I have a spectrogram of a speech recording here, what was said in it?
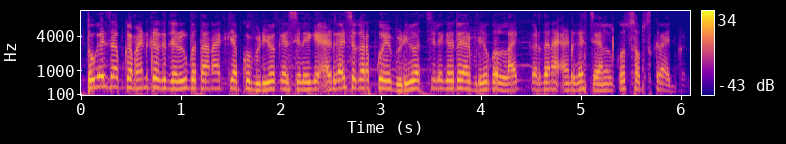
तो गैस आप कमेंट करके ज़रूर बताना कि आपको वीडियो कैसी लगी। एडवाइस अगर आपको ये वीडियो अच्छी लगे तो वीडियो को लाइक कर देना। एडवाइस चैनल को सब्सक्राइब कर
